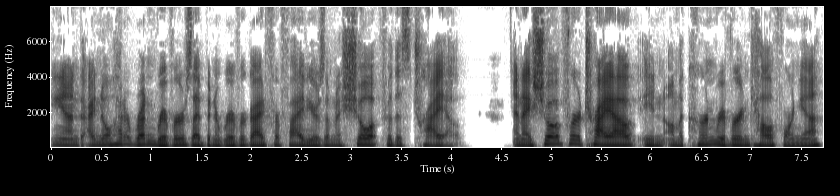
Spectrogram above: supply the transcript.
and I know how to run rivers. I've been a river guide for five years. I'm going to show up for this tryout. And I show up for a tryout in on the Kern River in California,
